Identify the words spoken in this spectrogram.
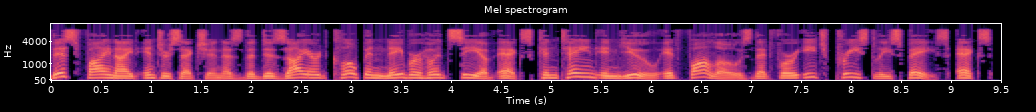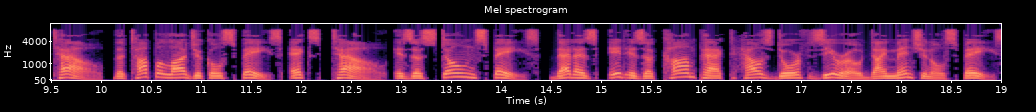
This finite intersection is the desired Clopen neighborhood C of X contained in U. It follows that for each Priestley space X tau, the topological space X tau is a stone space, that is, it is a compact Hausdorff zero-dimensional space.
